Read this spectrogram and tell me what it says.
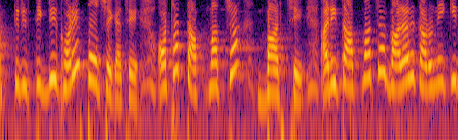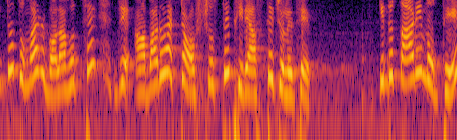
আটত্রিশ ডিগ্রির ঘরে পৌঁছে গেছে। অর্থাৎ তাপমাত্রা বাড়ছে। আর এই তাপমাত্রা বাড়ার কারণেই কিন্তু তোমার বলা হচ্ছে যে আবারও একটা অস্বস্তি ফিরে আসতে চলেছে। কিন্তু তারই মধ্যে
